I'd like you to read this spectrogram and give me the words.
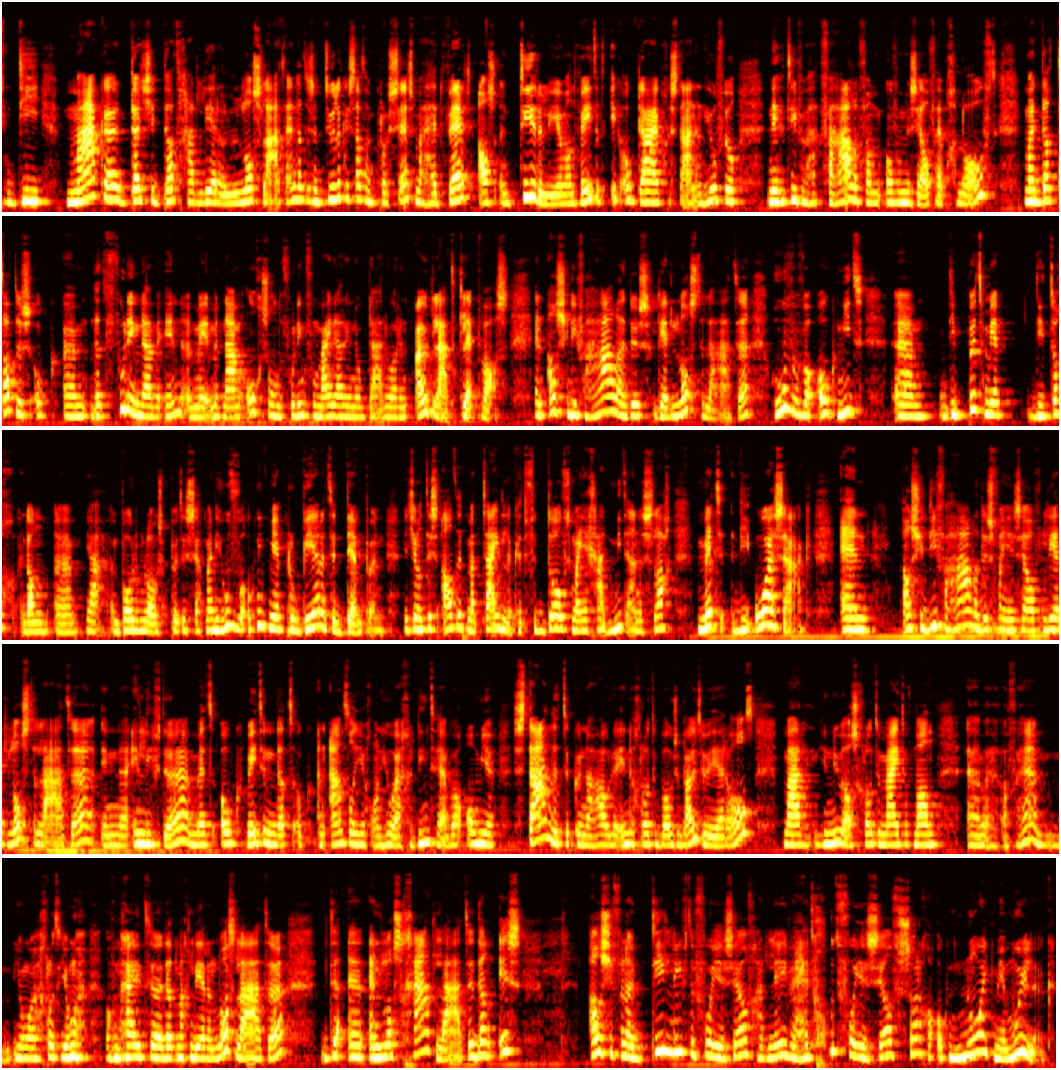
die maken dat je dat gaat leren loslaten. En dat is natuurlijk is dat een proces, maar het werkt als een tierenlier. Want weet dat ik ook daar heb gestaan en heel veel negatieve verhalen van, over mezelf heb geloofd. Maar dat dat dus ook, um, dat voeding daarin, met name ongezonde voeding, voor mij daarin ook daardoor een uitlaatklep was. En als je die verhalen dus leert los te laten, hoeven we ook niet um, die put meer die toch dan uh, ja, een bodemloze put is, zeg maar, die hoeven we ook niet meer proberen te dempen. Weet je, want het is altijd maar tijdelijk. Het verdooft, maar je gaat niet aan de slag met die oorzaak. En als je die verhalen dus van jezelf leert los te laten in, uh, in liefde, met ook weten dat ook een aantal je gewoon heel erg gediend hebben om je staande te kunnen houden in de grote boze buitenwereld, maar je nu als grote meid of man, uh, of hè, jonge, grote jongen of meid, uh, dat mag leren loslaten de, en, en los gaat laten, dan is als je vanuit die liefde voor jezelf gaat leven, het goed voor jezelf zorgen ook nooit meer moeilijk.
